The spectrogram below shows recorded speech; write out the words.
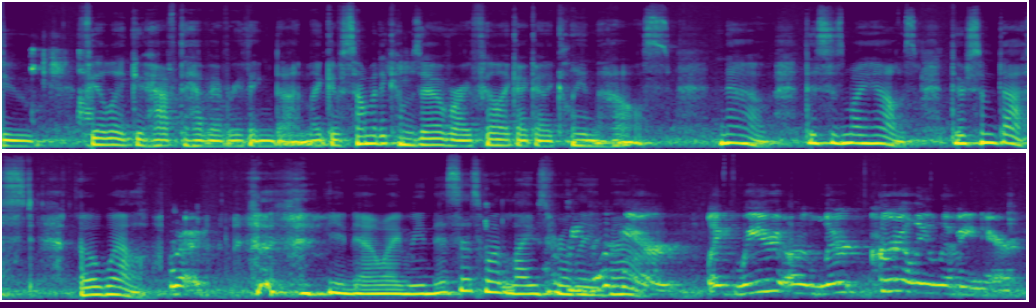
you feel like you have to have everything done. Like if somebody comes over, I feel like I got to clean the house. No, this is my house. There's some dust. Oh well. right. You know, I mean, this is what life's we really live about. here, like we are li- currently living here.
